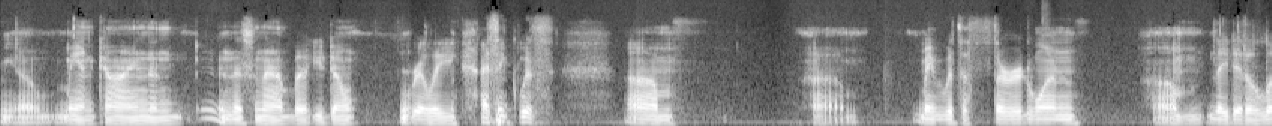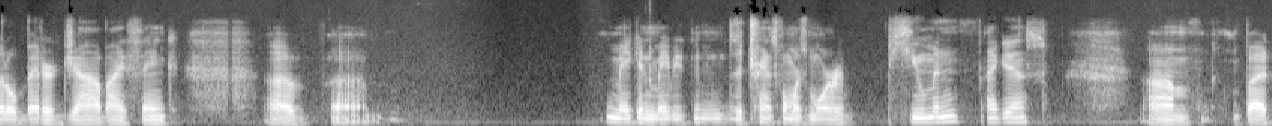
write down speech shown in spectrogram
you know, mankind and and this and that, but you don't really. I think with, um, um, maybe with the third one, um, they did a little better job. I think of. Uh, making maybe the transformers more human i guess um, but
